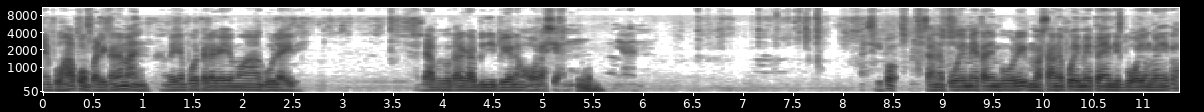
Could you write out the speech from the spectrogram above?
Ngayon po hapon, balik na naman. Ganyan po talaga yung mga gulay. Dapat po talaga binibigyan ng oras yan. Yan. Sige po, sana po ay may tanim po, sana po ay may tanim din po kayong ganito.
